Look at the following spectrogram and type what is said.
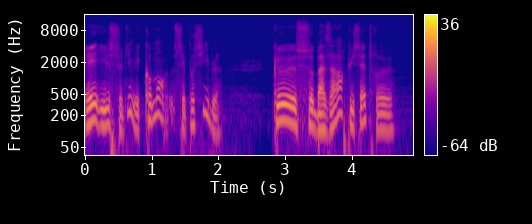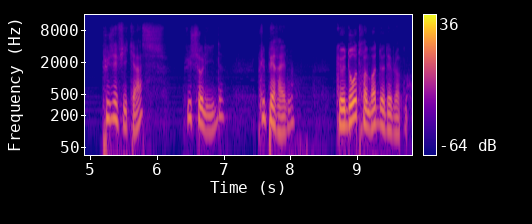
Et il se dit, mais comment c'est possible que ce bazar puisse être plus efficace, plus solide, plus pérenne que d'autres modes de développement?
